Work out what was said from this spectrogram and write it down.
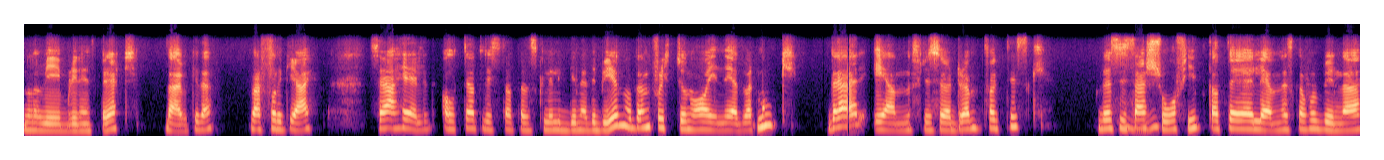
når vi blir inspirert. Det er jo ikke det. I hvert fall ikke jeg. Så jeg har hele, alltid hatt lyst til at den skulle ligge nede i byen, og den flytter jo nå inn i Edvard Munch. Det er én frisørdrøm, faktisk. Det syns jeg er så fint, at elevene skal få begynne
